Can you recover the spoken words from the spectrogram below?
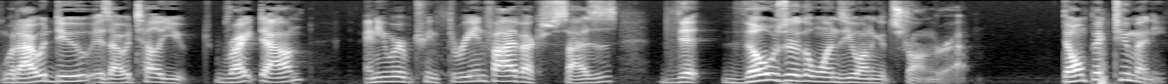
What I would do is I would tell you write down anywhere between three and five exercises that those are the ones you want to get stronger at. Don't pick too many.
